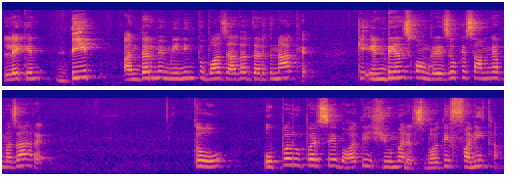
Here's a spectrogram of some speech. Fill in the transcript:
लेकिन डीप अंदर में मीनिंग तो बहुत ज़्यादा दर्दनाक है कि इंडियंस को अंग्रेज़ों के सामने अब मज़ा आ रहा है। तो ऊपर ऊपर से बहुत ही ह्यूमरस बहुत ही फ़नी था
